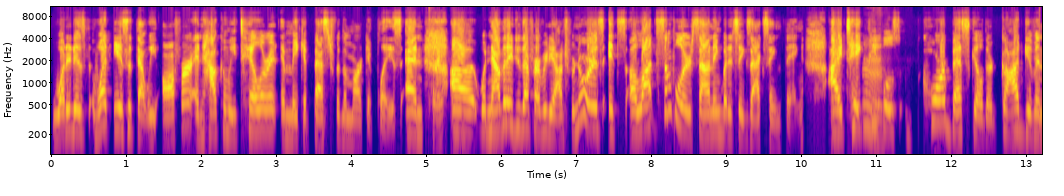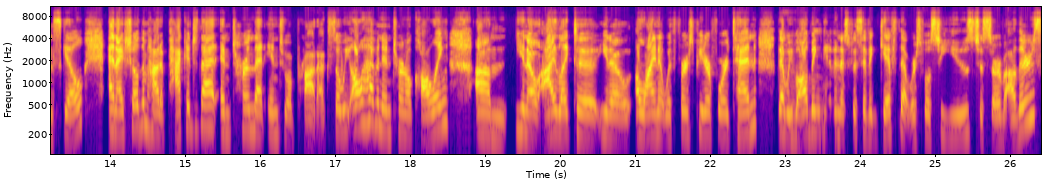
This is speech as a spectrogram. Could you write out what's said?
what it is, what is it that we offer, and how can we tailor it and make it best for the marketplace? And okay. uh, when, now that I do that for everyday entrepreneurs, it's a lot simpler sounding, but it's the exact same thing. I take mm. people's core best skill, their God given skill, and I show them how to package that and turn that into a product. So we all have an internal calling. Um, you know, I like to, you know, align it with First Peter 4:10 that we've mm-hmm. all been given a specific gift that we're supposed to use to serve others.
